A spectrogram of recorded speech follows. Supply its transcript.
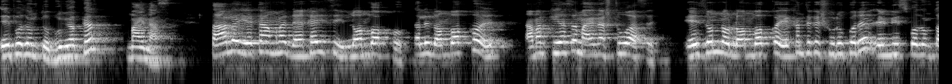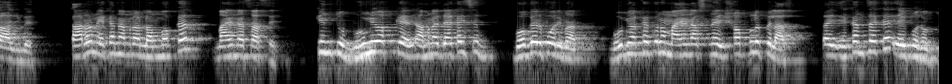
এই পর্যন্ত ভূমিঅক্ষের মাইনাস তাহলে এটা আমরা দেখাইছি লম্বক্ষ। তাহলে লম্বক্ষ আমার কি আছে? মাইনাস টু আছে। এই জন্য লম্বক্ষ এখান থেকে শুরু করে এই নিচ পর্যন্ত আসবে। কারণ এখানে আমরা লম্বকের মাইনাস আছে। কিন্তু ভূমি অক্ষে আমরা দেখাইছি ভোগের পরিমাণ। ভূমি অক্ষে কোনো মাইনাস নেই, সবগুলো প্লাস তাই এখান থেকে এই পর্যন্ত।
